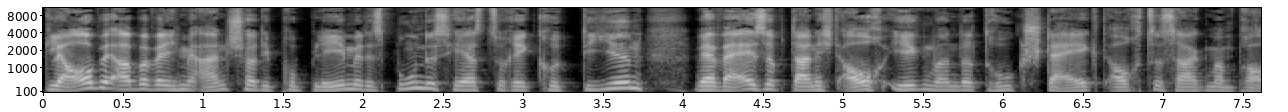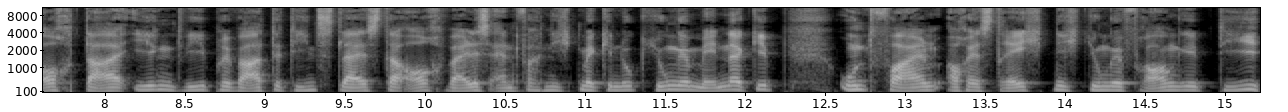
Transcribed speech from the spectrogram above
Glaube aber, wenn ich mir anschaue, die Probleme des Bundesheers zu rekrutieren, wer weiß, ob da nicht auch irgendwann der Druck steigt, auch zu sagen, man braucht da irgendwie private Dienstleister, auch weil es einfach nicht mehr genug junge Männer gibt und vor allem auch erst recht nicht junge Frauen gibt, die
